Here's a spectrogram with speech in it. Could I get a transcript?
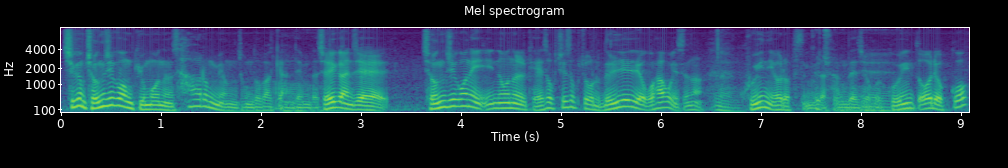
지금 정직원 규모는 40명 정도밖에 안 아. 됩니다. 저희가 이제 정직원의 인원을 계속 지속적으로 늘리려고 하고 있으나 네. 구인이 어렵습니다. 그렇죠. 상대적으로 예. 구인도 어렵고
